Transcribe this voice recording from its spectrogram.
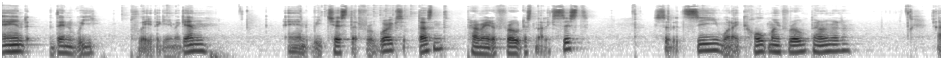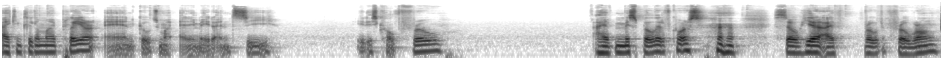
And then we play the game again. And we test that throw works it doesn't. Parameter throw does not exist. So let's see what I called my throw parameter. I can click on my player and go to my animator and see. It is called throw I have misspelled it of course so here I wrote throw wrong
